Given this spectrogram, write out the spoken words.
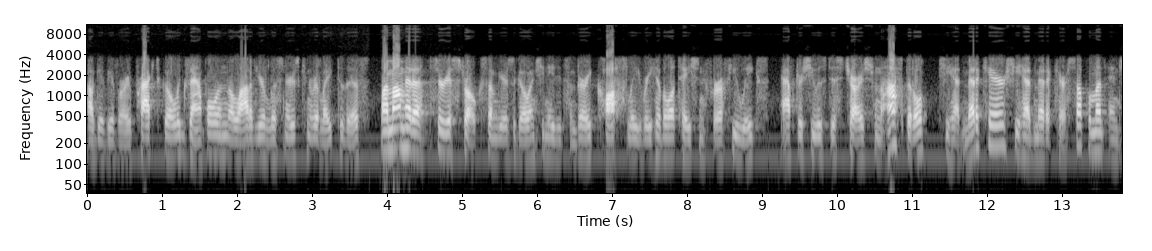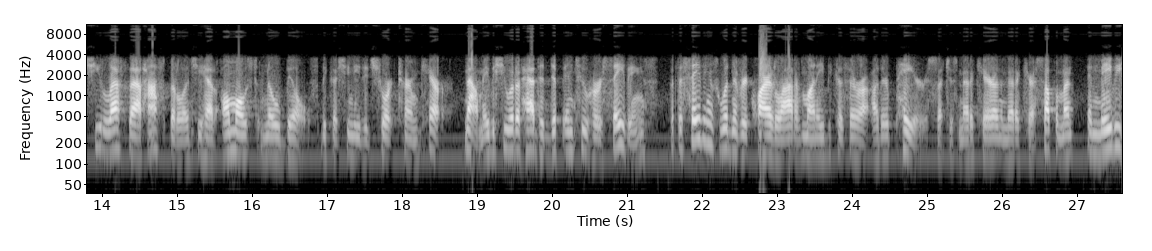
I'll give you a very practical example, and a lot of your listeners can relate to this. My mom had a serious stroke some years ago, and she needed some very costly rehabilitation for a few weeks. After she was discharged from the hospital, she had Medicare, she had Medicare Supplement, and she left that hospital and she had almost no bills because she needed short-term care. Now, maybe she would have had to dip into her savings but the savings wouldn't have required a lot of money because there are other payers, such as Medicare and the Medicare supplement, and maybe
